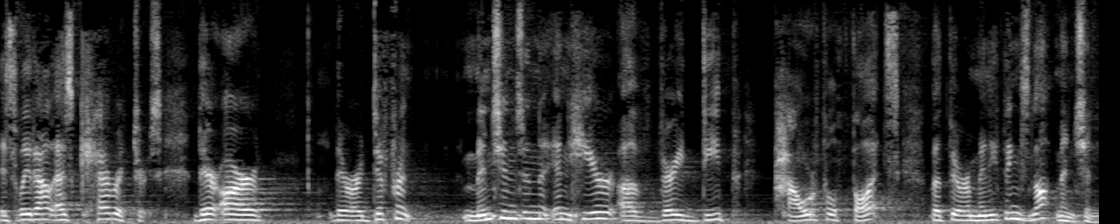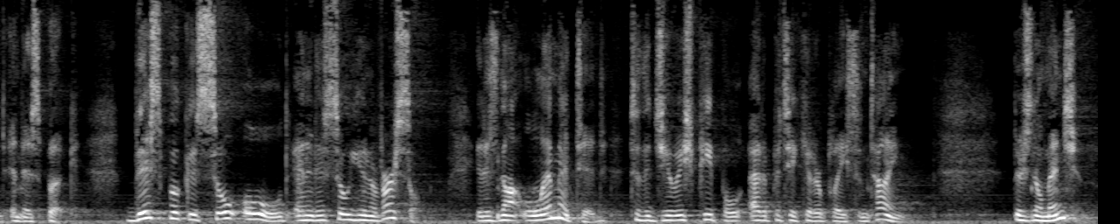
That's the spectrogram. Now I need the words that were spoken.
It's laid out as characters. There are there are different mentions in in here of very deep, powerful thoughts, but there are many things not mentioned in this book. This book is so old and it is so universal. It is not limited to the Jewish people at a particular place and time. There's no mention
